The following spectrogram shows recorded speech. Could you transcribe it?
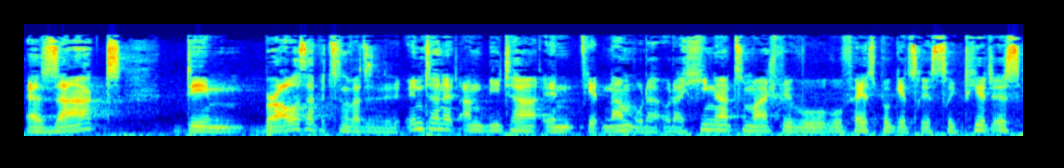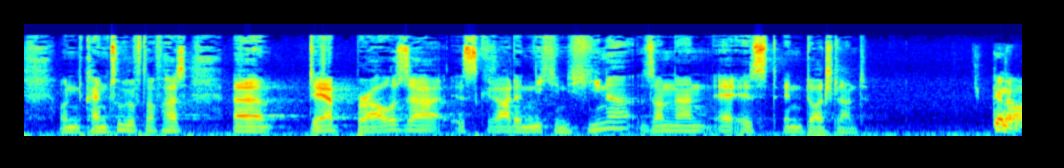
er sagt dem Browser bzw. dem Internetanbieter in Vietnam oder, oder China zum Beispiel, wo, wo Facebook jetzt restriktiert ist und keinen Zugriff darauf hat, äh, der Browser ist gerade nicht in China, sondern er ist in Deutschland. Genau,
